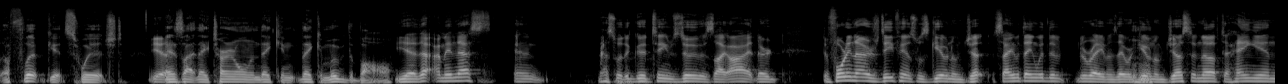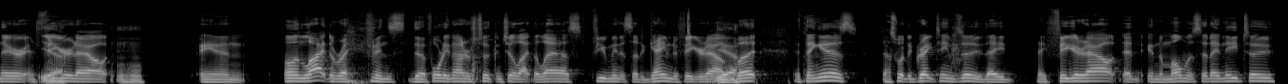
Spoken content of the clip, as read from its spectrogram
a, a flip gets switched Yeah. and it's like they turn on and they can they can move the ball Yeah, that, I mean that's and that's what the good teams do is like all right, they're the 49ers defense was giving them ju- same thing with the, the Ravens. They were giving them just enough to hang in there and Mm-hmm. Yeah. figure it out. Mhm. And unlike the Ravens, the 49ers took until like the last few minutes of the game to figure it out. Yeah. But the thing is, that's what the great teams do. They they figure it out at, in the moments that they need to.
